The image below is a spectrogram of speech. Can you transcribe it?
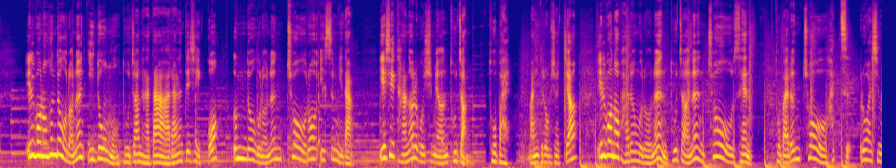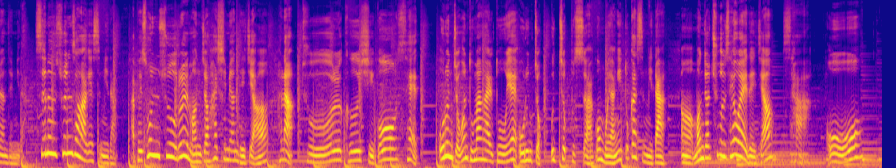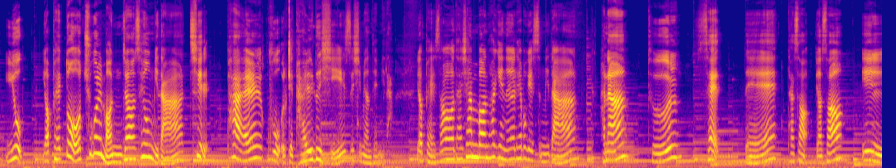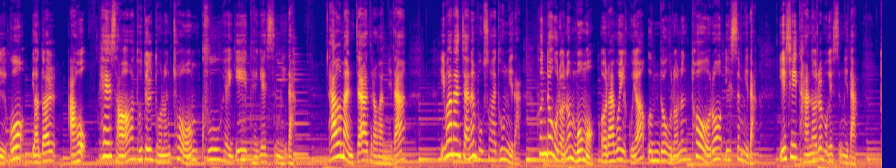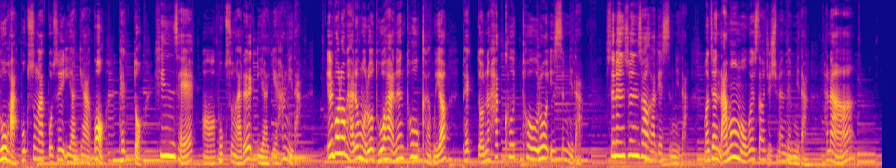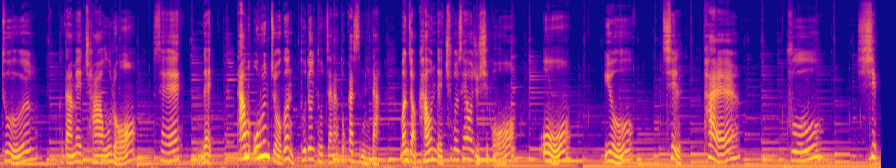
일본어 훈독으로는 이도무 도전하다라는 뜻이 있고 음독으로는 초로 읽습니다. 예시 단어를 보시면 도전, 도발 많이 들어보셨죠? 일본어 발음으로는 도전은 초센, 도발은 초하츠로 하시면 됩니다. 쓰는 순서 하겠습니다. 앞에 손수를 먼저 하시면 되죠. 하나, 둘, 그시고, 셋. 오른쪽은 도망할 도의 오른쪽, 우측 부스하고 모양이 똑같습니다. 어, 먼저 축을 세워야 되죠. 4, 5, 6. 옆에 또 축을 먼저 세웁니다. 7, 8, 9. 이렇게 달듯이 쓰시면 됩니다. 옆에서 다시 한번 확인을 해보겠습니다. 하나, 둘, 셋, 넷, 다섯, 여섯, 일곱, 여덟, 아홉 해서 도들 도는 총 9획이 되겠습니다. 다음 한자 들어갑니다. 이번 한자는 복숭아 도입니다. 훈독으로는 모모라고 읽고요. 음독으로는 토로 읽습니다. 예시 단어를 보겠습니다. 도화, 복숭아꽃을 이야기하고 백도, 흰색 어, 복숭아를 이야기합니다. 일본어 발음으로 도하는 토욱하고요. 백도는 하쿠토로 읽습니다. 쓰는 순서 가겠습니다. 먼저 나무목을 써주시면 됩니다. 하나, 둘, 그 다음에 좌우로 셋, 넷. 다음 오른쪽은 도들 도자랑 똑같습니다. 먼저 가운데 축을 세워주시고 5, 6, 7, 8, 9, 10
